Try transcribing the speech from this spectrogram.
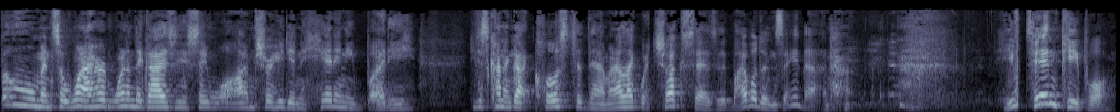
boom. And so when I heard one of the guys, he's saying, Well, I'm sure he didn't hit anybody. He just kind of got close to them. And I like what Chuck says. The Bible doesn't say that. he was hitting people.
